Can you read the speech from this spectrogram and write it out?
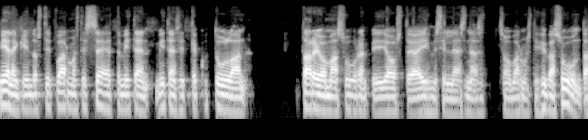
mielenkiintoista sitten varmasti se, että miten, miten sitten kun tullaan tarjoamaan suurempia joustoja ihmisille ja sinänsä se on varmasti hyvä suunta,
